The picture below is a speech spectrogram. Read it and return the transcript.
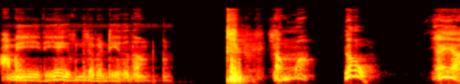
அமைதியே இருந்துட வேண்டியது தான் எம்மா யோ ஏயா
